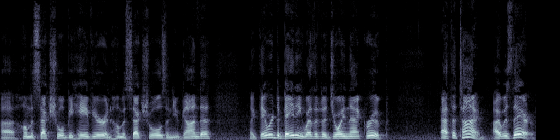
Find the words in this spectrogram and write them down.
uh, homosexual behavior and homosexuals in Uganda. Like they were debating whether to join that group at the time. I was there.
